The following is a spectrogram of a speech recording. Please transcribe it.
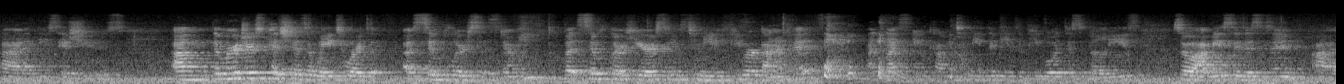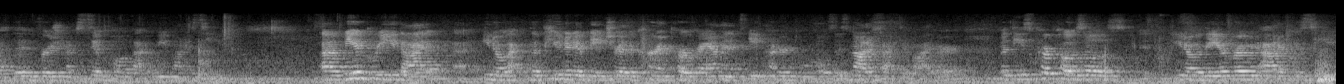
uh, these issues. Um, the merger is pitched as a way towards a, simpler system, but simpler here seems to mean fewer benefits and less income to meet the needs of people with disabilities. So obviously this isn't uh, the version of simple that we want to see. Uh, we agree that you know, the punitive nature of the current program and its 800 rules is not effective either. But these proposals, you know, they erode adequacy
